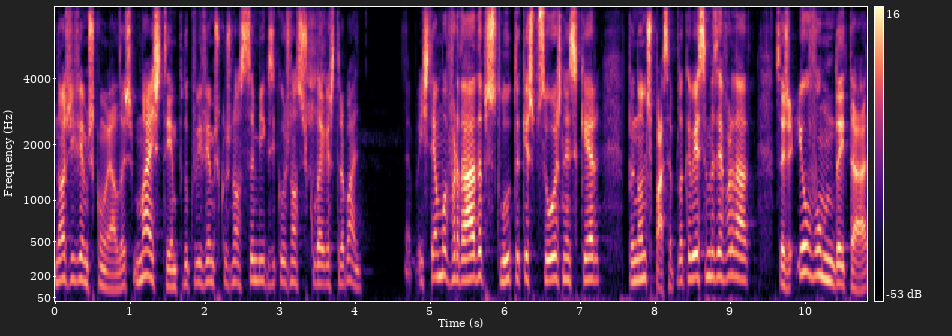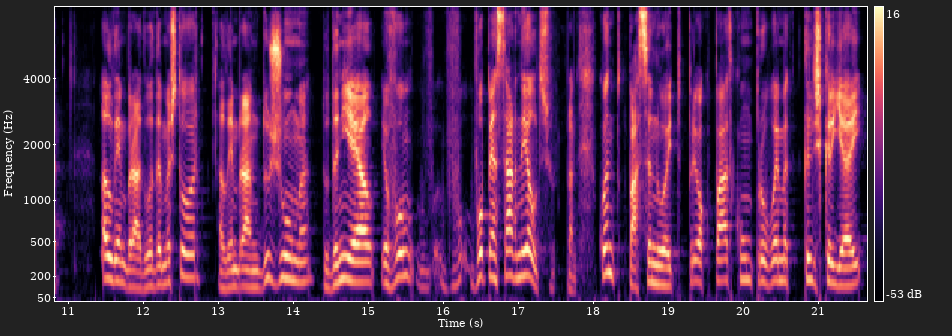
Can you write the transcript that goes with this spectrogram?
nós vivemos com elas mais tempo do que vivemos com os nossos amigos e com os nossos colegas de trabalho. Isto é uma verdade absoluta que as pessoas nem sequer não lhes passa pela cabeça, mas é verdade. Ou seja, eu vou-me deitar a lembrar do Adamastor, a lembrar-me do Juma, do Daniel, eu vou, vou, vou pensar neles. Pronto. Quando passo a noite preocupado com um problema que lhes criei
